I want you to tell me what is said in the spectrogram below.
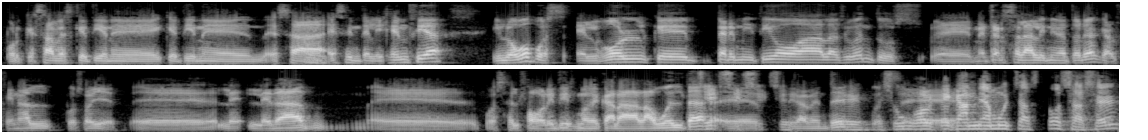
porque sabes que tiene, que tiene esa, Sí. esa inteligencia. Y luego, pues, el gol que permitió a la Juventus eh, meterse en la eliminatoria, que al final, pues oye, eh, le, le da eh, pues el favoritismo de cara a la vuelta. Sí, sí, eh, pues, es un gol eh, que cambia muchas cosas, ¿eh?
